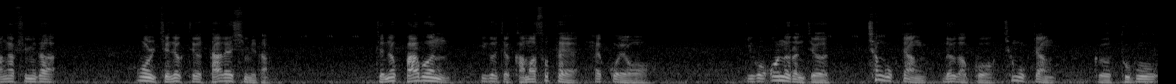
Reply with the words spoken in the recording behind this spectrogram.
반갑습니다. 오늘 저녁 저다 됐습니다. 저녁 밥은 이거 저 가마솥에 했고요. 이거 오늘은 저 청국장 넣어갖고 청국장 그 두부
